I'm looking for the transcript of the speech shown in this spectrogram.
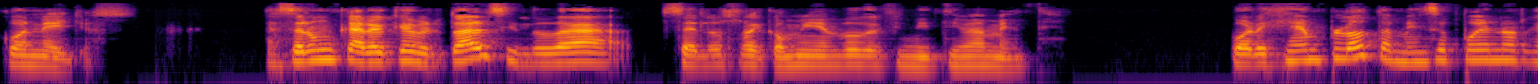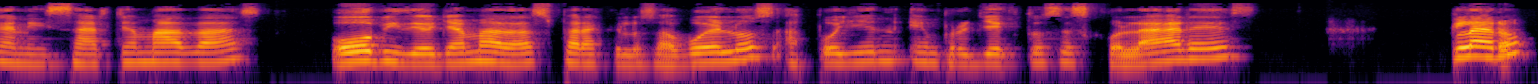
con ellos. Hacer un karaoke virtual, sin duda, se los recomiendo definitivamente. Por ejemplo, también se pueden organizar llamadas o videollamadas para que los abuelos apoyen en proyectos escolares. Claro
